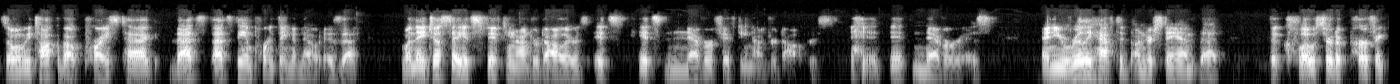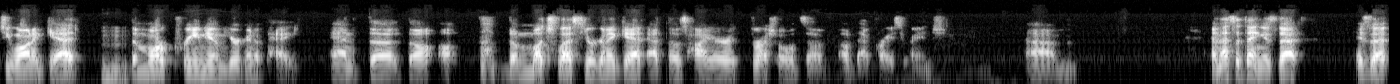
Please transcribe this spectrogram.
So when we talk about price tag, that's that's the important thing to note is that when they just say it's fifteen hundred dollars, it's it's never fifteen hundred dollars. It, it never is, and you really have to understand that the closer to perfect you want to get, Mhm. the more premium you're going to pay, and the the uh, the much less you're going to get at those higher thresholds of of that price range. Um, and that's the thing is that is that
